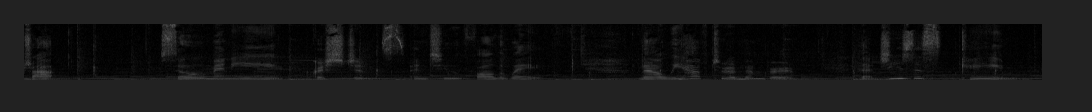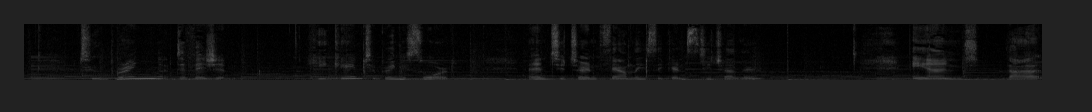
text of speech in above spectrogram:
trap so many Christians and to fall away. Now we have to remember that Jesus came to bring division. He came to bring a sword and to turn families against each other, and that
